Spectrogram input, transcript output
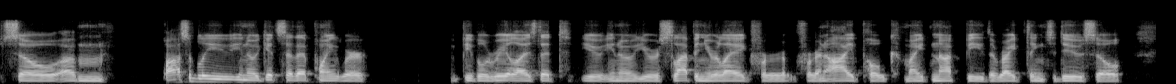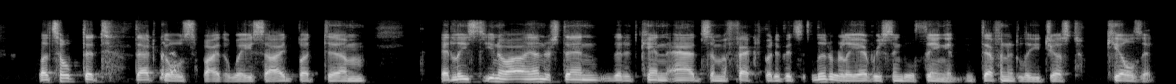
So um, possibly, you know, it gets to that point where people realize that you you know you're slapping your leg for for an eye poke might not be the right thing to do. So let's hope that that goes by the wayside. But um, at least you know i understand that it can add some effect but if it's literally every single thing it, it definitely just kills it.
